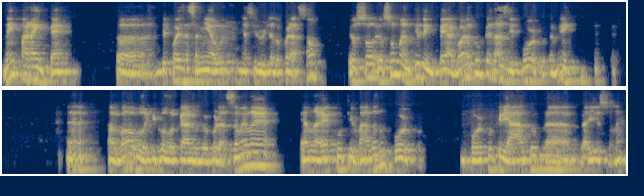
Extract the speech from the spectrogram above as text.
Nem parar em pé. Uh, depois dessa minha, minha cirurgia do coração, eu sou, eu sou mantido em pé agora por um pedaço de porco também. a válvula que colocaram no meu coração, ela é, ela é cultivada no porco um porco criado para isso, né?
